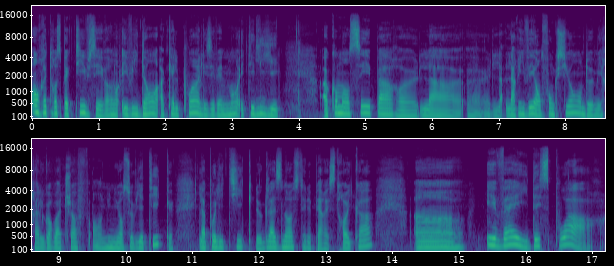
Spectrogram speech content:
En rétrospective, c'est vraiment évident à quel point les événements étaient liés. À commencer par euh, euh, la- l'arrivée en fonction de Mikhail Gorbatchev en Union soviétique, la politique de glasnost et de perestroïka, un éveil d'espoir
